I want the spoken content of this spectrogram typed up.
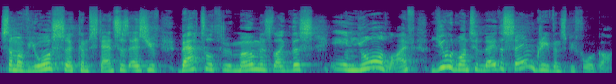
some of your circumstances, as you've battled through moments like this in your life, you would want to lay the same grievance before God.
